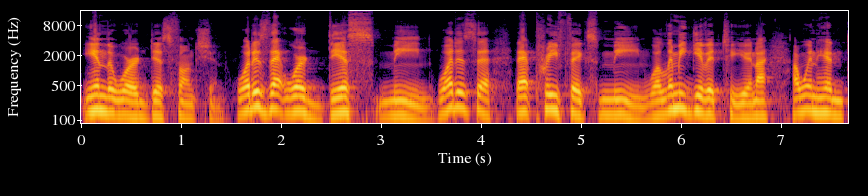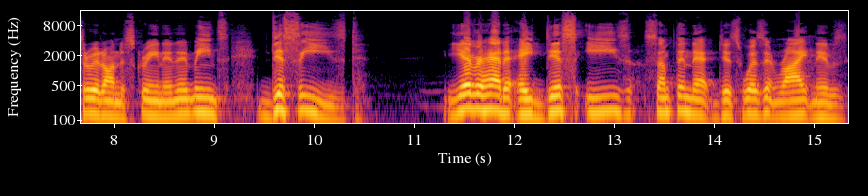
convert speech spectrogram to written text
in the word dysfunction. What does that word dis mean? What does that, that prefix mean? Well, let me give it to you. And I, I went ahead and threw it on the screen, and it means diseased. You ever had a, a dis-ease, something that just wasn't right and it was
